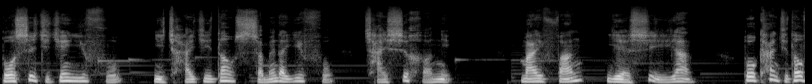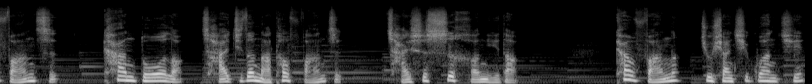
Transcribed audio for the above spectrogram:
多试几件衣服，你才知道什么样的衣服才适合你。买房也是一样，多看几套房子。看多了才知道哪套房子才是适合你的。看房呢，就像去逛街。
